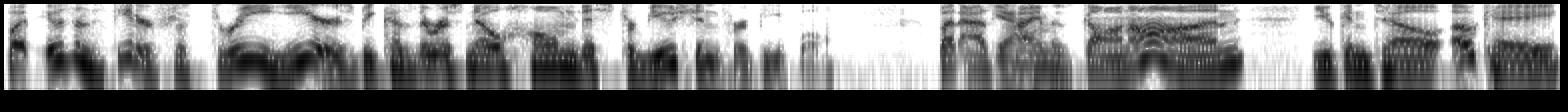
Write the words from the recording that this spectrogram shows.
But it was in the theater for 3 years because there was no home distribution for people. But as yeah. time has gone on, you can tell okay,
